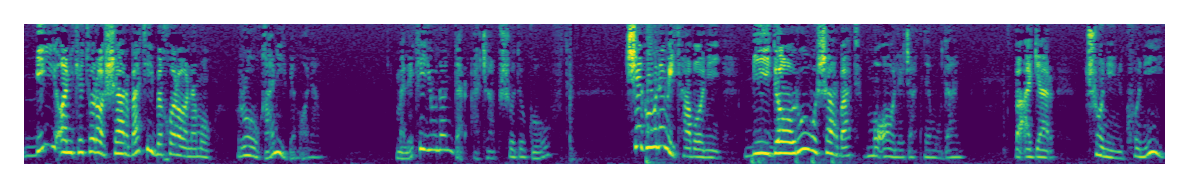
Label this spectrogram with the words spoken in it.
بی آنکه تو را شربتی بخورانم و روغنی بمانم. ملک یونان در عجب شد و گفت چگونه می‌توانی بیدارو و شربت معالجت نمودن. و اگر چنین کنی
